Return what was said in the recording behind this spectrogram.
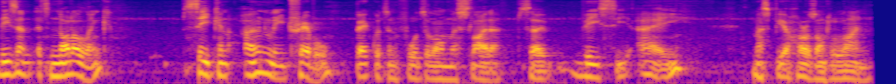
These are, it's not a link. C can only travel backwards and forwards along the slider. So VCA must be a horizontal line.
